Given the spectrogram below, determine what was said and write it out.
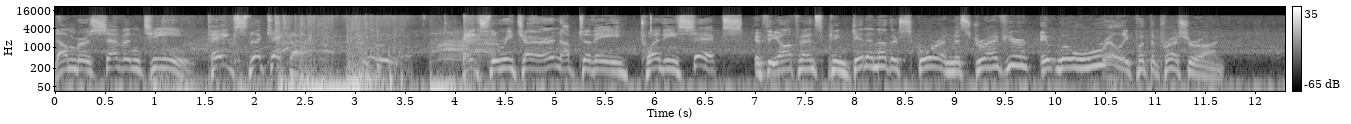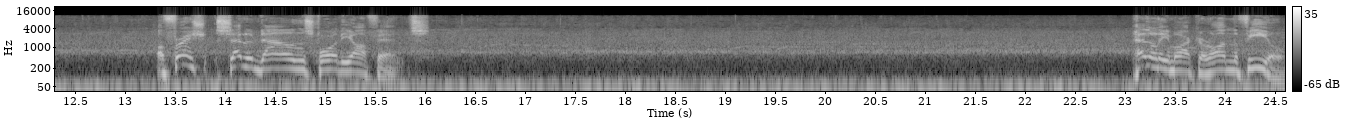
Number 17 takes the kickoff. Makes the return up to the 26. If the offense can get another score on this drive here, it will really put the pressure on. A fresh set of downs for the offense. Penalty marker on the field.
